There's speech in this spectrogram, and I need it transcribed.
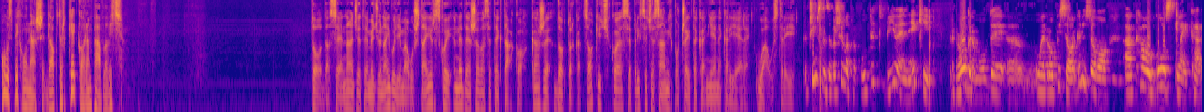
O uspehu naše doktorke Goran Pavlović. To da se nađete među najboljima u Štajerskoj ne dešava se tek tako, kaže doktorka Cokić koja se prisjeća samih početaka njene karijere u Austriji. Čim sam završila fakultet, bio je neki program ovde u Evropi se organizovao kao gost lekar.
